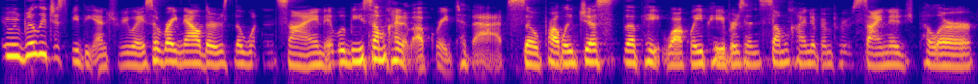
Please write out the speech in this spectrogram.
It would really just be the entryway. So right now there's the wooden sign. It would be some kind of upgrade to that. So probably just the pa- walkway pavers and some kind of improved signage, pillar,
